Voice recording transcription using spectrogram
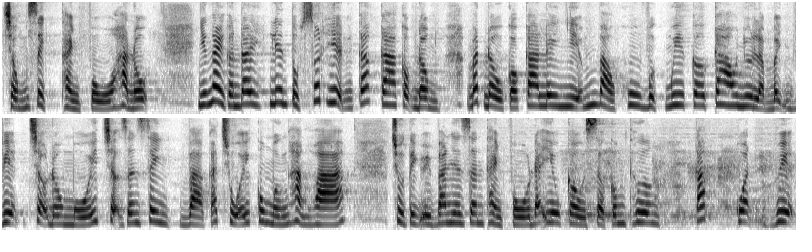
chống dịch thành phố Hà Nội. Những ngày gần đây liên tục xuất hiện các ca cộng đồng, bắt đầu có ca lây nhiễm vào khu vực nguy cơ cao như là bệnh viện, chợ đầu mối, chợ dân sinh và các chuỗi cung ứng hàng hóa. Chủ tịch Ủy ban nhân dân thành phố đã yêu cầu Sở Công Thương, các quận, huyện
